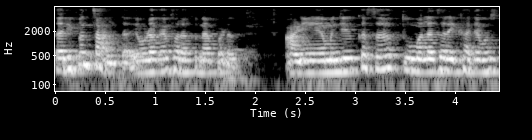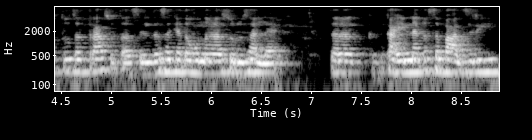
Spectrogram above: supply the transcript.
तरी पण चालतं एवढा काही फरक नाही पडत. आणि म्हणजे कसं तुम्हाला जर एखाद्या वस्तूचा त्रास होत असेल जसं की आता उन्हाळा सुरू झाला आहे तर काहींना कसं बाजरी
